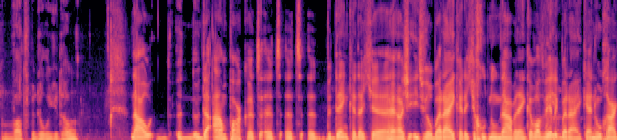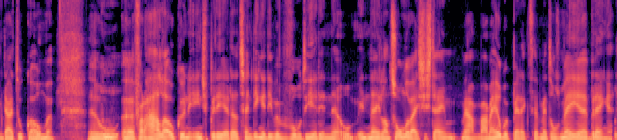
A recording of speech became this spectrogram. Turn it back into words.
Wat bedoel je dan? Nou, de aanpak, het, het, het, het bedenken dat je, hè, als je iets wil bereiken, dat je goed moet nadenken. Wat wil ik bereiken en hoe ga ik daartoe komen? Uh, hoe uh, verhalen ook kunnen inspireren. Dat zijn dingen die we bijvoorbeeld hier in, uh, in het Nederlandse onderwijssysteem, ja, maar heel beperkt met ons meebrengen.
